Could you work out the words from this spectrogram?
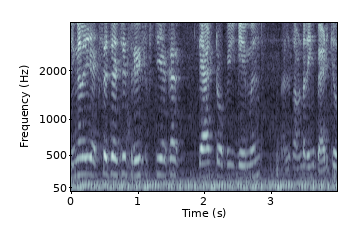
നിങ്ങൾ ഈ എക്സെറ്റ് വെച്ച് ത്രീ സിക്സ്റ്റി ഒക്കെ ടാക്ട് ഒക്കെ ഈ ഗെയിം നല്ല സൗണ്ട് ആയിരിക്കും. പേടിച്ചു?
